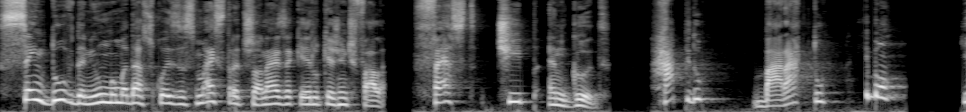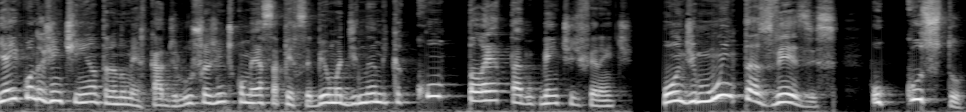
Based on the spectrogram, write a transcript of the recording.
sem dúvida nenhuma, uma das coisas mais tradicionais é aquilo que a gente fala fast, cheap and good. Rápido, barato e bom. E aí, quando a gente entra no mercado de luxo, a gente começa a perceber uma dinâmica completamente diferente, onde muitas vezes o custo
